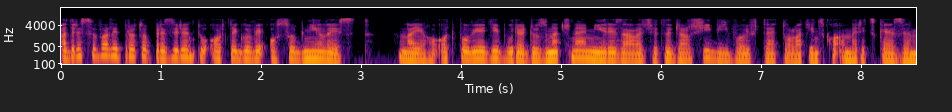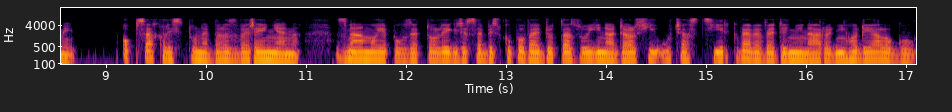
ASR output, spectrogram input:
Adresovali proto prezidentu Ortegovi osobní list. Na jeho odpovědi bude do značné míry záležet další vývoj v této latinskoamerické zemi. Obsah listu nebyl zveřejněn. Známo je pouze tolik, že se biskupové dotazují na další účast církve ve vedení národního dialogu.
